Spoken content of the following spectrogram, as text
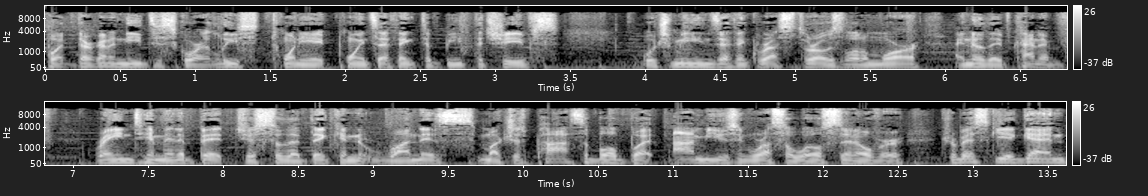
but they're going to need to score at least 28 points, I think, to beat the Chiefs. Which means I think Russ throws a little more. I know they've kind of reined him in a bit just so that they can run as much as possible. But I'm using Russell Wilson over Trubisky again.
